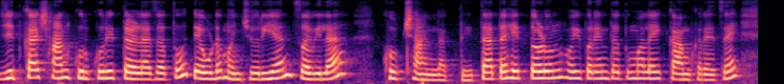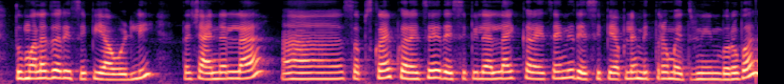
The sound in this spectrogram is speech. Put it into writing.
जितका छान कुरकुरीत तळला जातो तेवढं मंचुरियन चवीला खूप छान लागते. तर आता हे तळून होईपर्यंत तुम्हाला एक काम करायचं आहे तुम्हाला जर रेसिपी आवडली तर चॅनलला सबस्क्राईब करायचं आहे रेसिपीला लाईक करायचं आहे आणि रेसिपी आपल्या मित्रमैत्रिणींबरोबर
